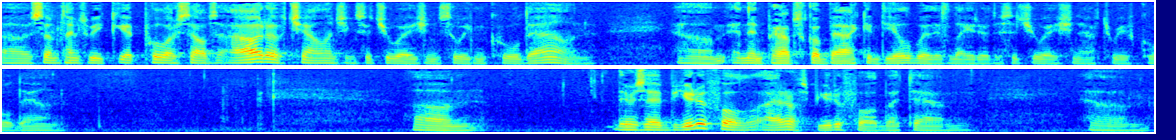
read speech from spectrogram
Uh, sometimes we get, pull ourselves out of challenging situations so we can cool down, um, and then perhaps go back and deal with it later, the situation after we've cooled down. Um, there's a beautiful, I don't know if it's beautiful, but um, um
